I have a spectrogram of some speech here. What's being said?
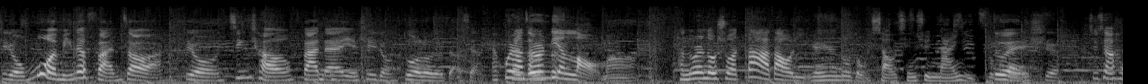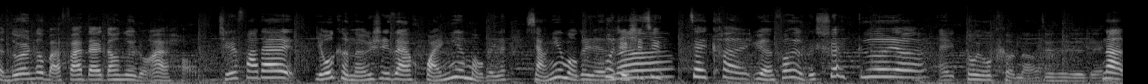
这种莫名的烦躁啊，这种经常发呆，也是一种堕落的表现。还会让咱们变老吗？很多人都说大道理人人都懂，小情绪难以自控。对，，是，就像很多人都把发呆当做一种爱好，其实发呆有可能是在怀念某个人，想念某个人呢，或者是去在看远方有个帅哥呀。哎都有可能。对对对对，那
